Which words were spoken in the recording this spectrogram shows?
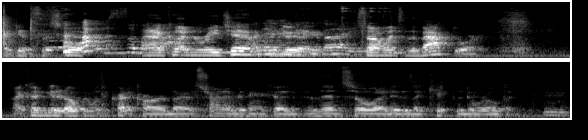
against this door." and I couldn't reach in. I couldn't do anything. So I went to the back door. I couldn't get it open with a credit card. I was trying everything I could, and then so what I did is I kicked the door open. And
